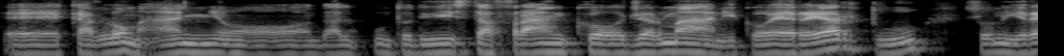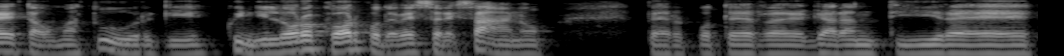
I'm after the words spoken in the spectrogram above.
Eh, Carlo Magno, dal punto di vista franco-germanico, e Re Artù sono i re taumaturghi, quindi il loro corpo deve essere sano per poter garantire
